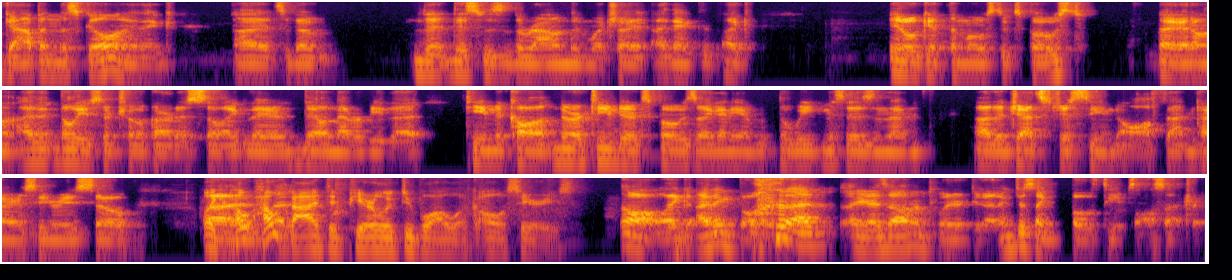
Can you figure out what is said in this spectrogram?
gap in the skill, and I think uh, it's about that. This was the round in which I I think like it'll get the most exposed. Like I don't, I think the Leafs are choke artists, so like they they'll never be the team to call it, nor team to expose like any of the weaknesses. And then uh, the Jets just seemed off that entire series. So Like Uh, how, how I- bad did Pierre Luc Dubois look all series? oh, like I think both. I, like I saw it on Twitter too. I think just like both teams lost that trade.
